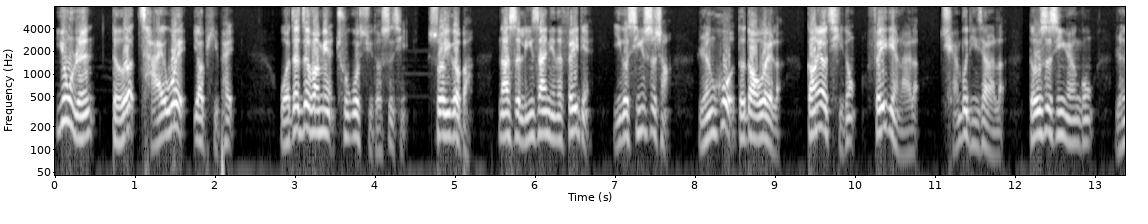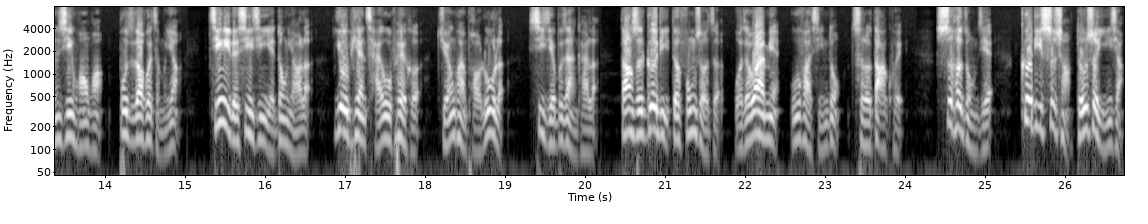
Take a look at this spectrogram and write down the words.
用人德才位要匹配，我在这方面出过许多事情。说一个吧，那是零三年的非典，一个新市场，人货都到位了，刚要启动，非典来了，全部停下来了，都是新员工，人心惶惶，不知道会怎么样，经理的信心也动摇了，诱骗财务配合，卷款跑路了，细节不展开了。当时各地都封锁着，我在外面无法行动，吃了大亏。事后总结，各地市场都受影响，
